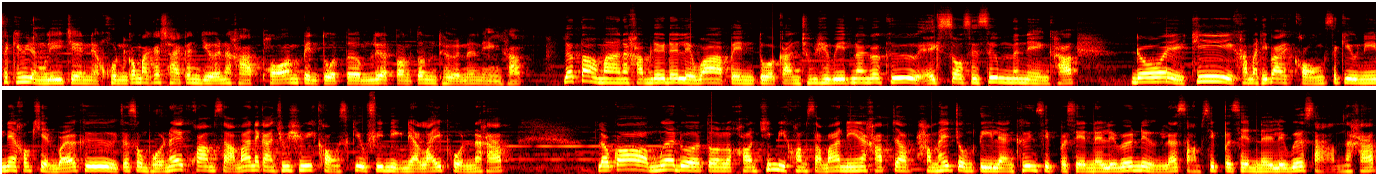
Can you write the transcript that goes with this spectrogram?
สกิลอย่างรีเจนเนี่ยคนก็มักจะใช้กันเยอะนะครับเพราะมันเป็นตัวเติมเลือดตอนต้นเทิร์นนั่นเองครับแล้วต่อมานะครับเรียกได้เลยว่าเป็นตัวการชุบชีวิตนั่นก็คือ exorcism นั่นเองครับ โดยที่คำอธิบายของสกิลนี้เนี่ยเขาเขียนไว้ก็คือ จะส่งผลให้ความสามารถในการชุบชีวิตของสกิลฟินิกเนี่ยไร้ผลนะครับ แล้วก็เมื่อตัวตัวละครที่มีความสามารถนี้นะครับ จะทำให้โจมตีแรงขึ้น 10%ในเลเวล1และ 30%ในเลเวล3นะครับ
